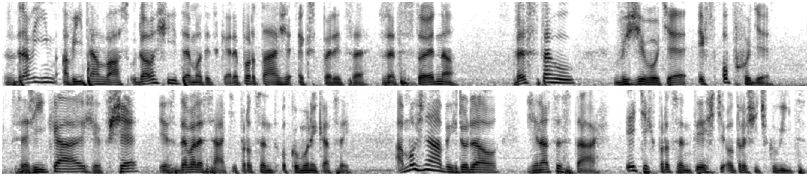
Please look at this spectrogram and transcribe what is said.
Zdravím a vítám vás u další tematické reportáže Expedice Z101. Ve vztahu, v životě i v obchodě se říká, že vše je z 90% o komunikaci. A možná bych dodal, že na cestách je těch procent ještě o trošičku víc.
